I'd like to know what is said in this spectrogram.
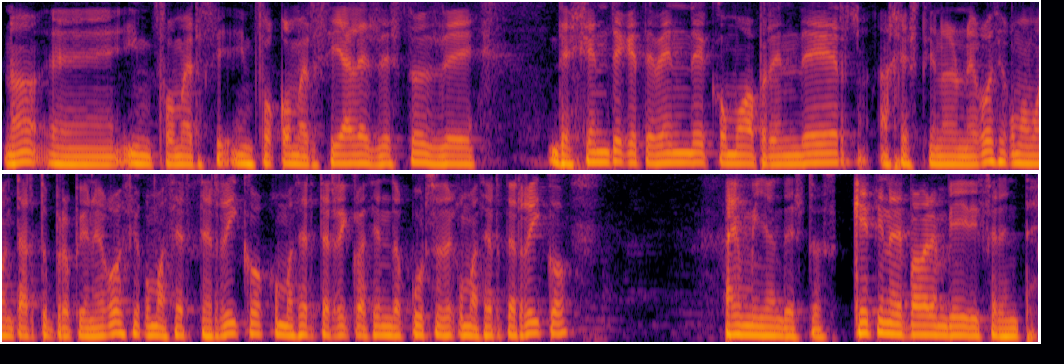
¿no? Eh, infocomerciales de estos de, gente que te vende cómo aprender a gestionar un negocio, cómo montar tu propio negocio, cómo hacerte rico, cómo hacerte rico haciendo cursos de cómo hacerte rico. Hay un millón de estos. ¿Qué tiene el Power MBA diferente?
